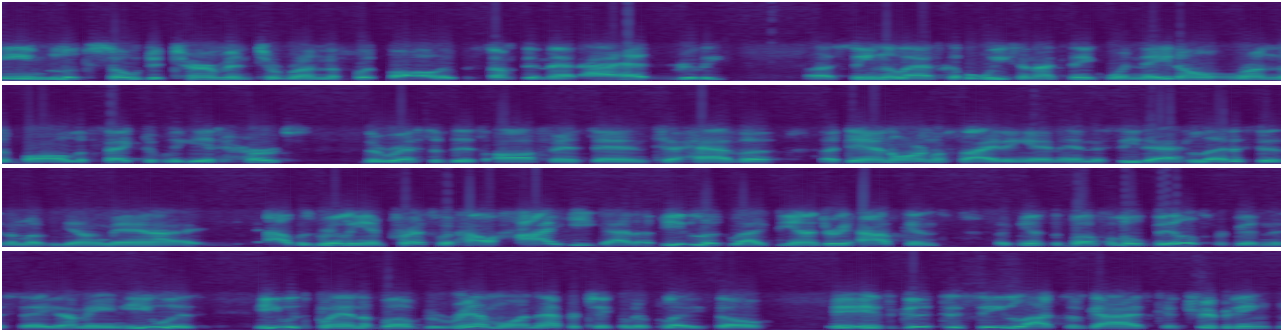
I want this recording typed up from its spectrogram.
team looks so determined to run the football, it was something that I hadn't really uh, seen the last couple of weeks. And I think when they don't run the ball effectively, it hurts the rest of this offense. And to have a, a Dan Arnold sighting and, and to see the athleticism of the young man, I, I was really impressed with how high he got up. He looked like DeAndre Hopkins against the Buffalo Bills, for goodness sake. I mean, he was he was playing above the rim on that particular play. So it's good to see lots of guys contributing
